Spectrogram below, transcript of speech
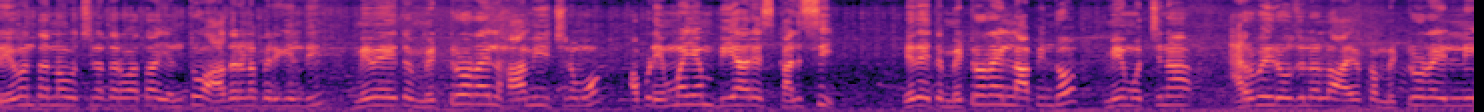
రేవంత్ అన్న వచ్చిన తర్వాత ఎంతో ఆదరణ పెరిగింది. మేమైతే మెట్రో రైల్ హామీ ఇచ్చినామో అప్పుడు ఎంఐఎం బీఆర్ఎస్ కలిసి ఏదైతే మెట్రో రైల్ నాపిందో మేము వచ్చిన అరవై రోజులలో ఆ యొక్క మెట్రో రైల్ని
